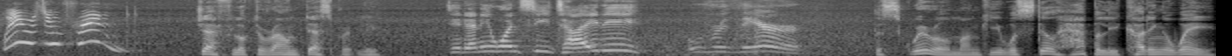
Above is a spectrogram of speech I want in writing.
Where's your friend? Jeff looked around desperately. Did anyone see Tidy? Over there. The squirrel monkey was still happily cutting away,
